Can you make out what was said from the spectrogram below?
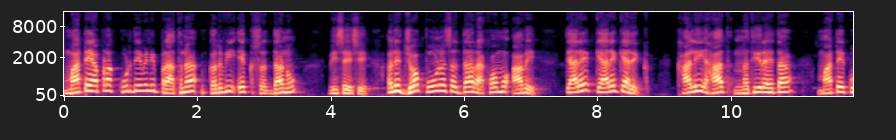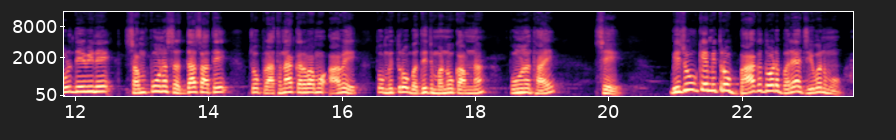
માટે આપણા કુળદેવીની પ્રાર્થના કરવી એક શ્રદ્ધાનો વિષય છે. અને જો પૂર્ણ શ્રદ્ધા રાખવામાં આવે, ત્યારે ક્યારેક ક્યારેક ખાલી હાથ નથી રહેતા. માટે કુળદેવીને સંપૂર્ણ શ્રદ્ધા સાથે જો પ્રાર્થના કરવામાં આવે, તો મિત્રો બધી જ મનોકામના પૂર્ણ થાય છે. બીજું કે મિત્રો, ભાગદોડ ભર્યા જીવનમાં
